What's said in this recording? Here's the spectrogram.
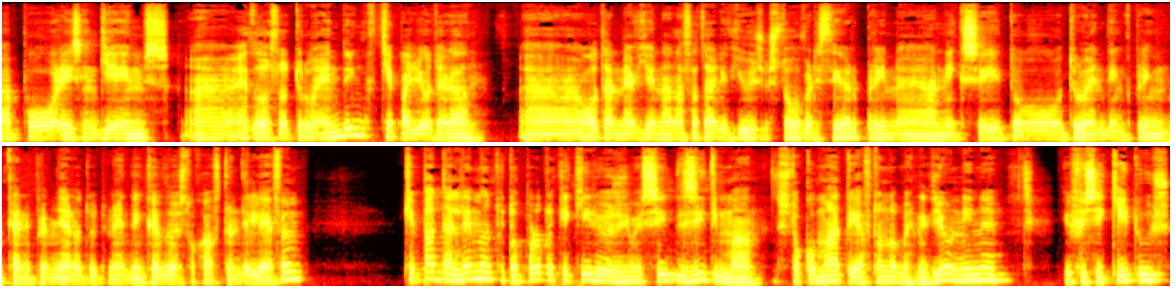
από racing games εδώ στο True Ending και παλιότερα όταν έβγαιναν αυτά τα reviews στο Oversteer πριν ε, ανοίξει το True Ending, πριν κάνει πρεμιέρα το True Ending εδώ στο Half Και πάντα λέμε ότι το πρώτο και κύριο ζήτημα στο κομμάτι αυτών των παιχνιδιών είναι η φυσική τους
